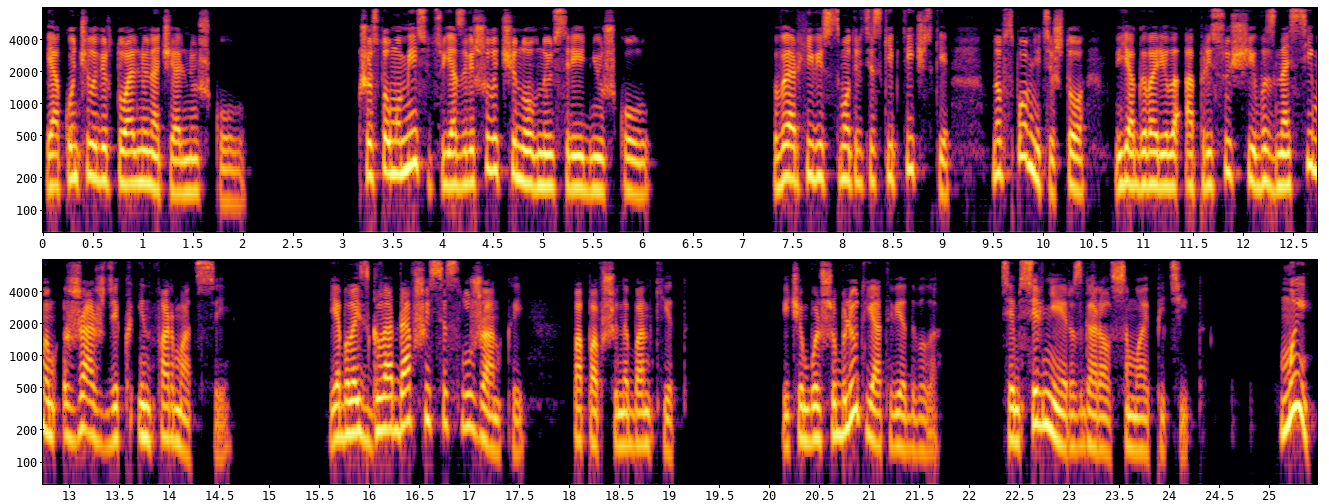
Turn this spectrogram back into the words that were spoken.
и окончила виртуальную начальную школу. К шестому месяцу я завершила чиновную среднюю школу. Вы, архивист, смотрите скептически, но вспомните, что я говорила о присущей возносимом жажде к информации. Я была изголодавшейся служанкой, попавшей на банкет. И чем больше блюд я отведывала, тем сильнее разгорался мой аппетит. Мы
